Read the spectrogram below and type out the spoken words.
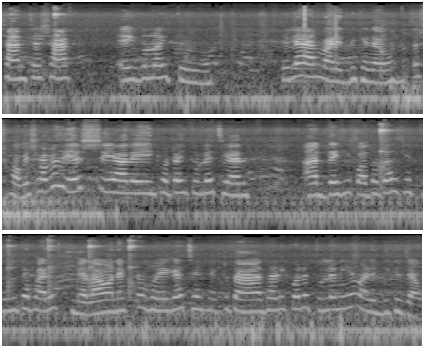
ছাঞ্চা শাক, এইগুলোই তুলবো। তুলে আর বাড়ির দিকে যাব তো সবে সবে এসছি আর এই কোটাই তুলেছি আর আর দেখি কতটা কি তুলতে পারি। বেলাও অনেকটা হয়ে গেছে। একটু তাড়াতাড়ি করে তুলে নিয়ে বাড়ির দিকে যাব।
